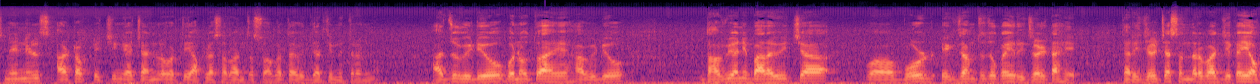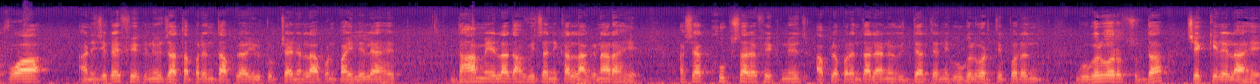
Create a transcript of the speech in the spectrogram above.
स्नेनिल्स आर्ट ऑफ टीचिंग या चॅनलवरती आपल्या सर्वांचं स्वागत आहे विद्यार्थी मित्रांनो. आज जो व्हिडिओ बनवतो आहे हा व्हिडिओ दहावी आणि बारावीच्या बोर्ड एक्झामचा जो काही रिझल्ट आहे त्या रिझल्टच्या संदर्भात जे काही अफवा आणि जे काही फेक न्यूज आतापर्यंत आपल्या यूट्यूब चॅनलला आपण पाहिलेले आहेत दहा मेला दहावीचा निकाल लागणार आहे अशा खूप साऱ्या फेक न्यूज आपल्यापर्यंत आल्या आणि विद्यार्थ्यांनी गुगलवरतीपर्यंत गुगलवर सुद्धा चेक केलेलं आहे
